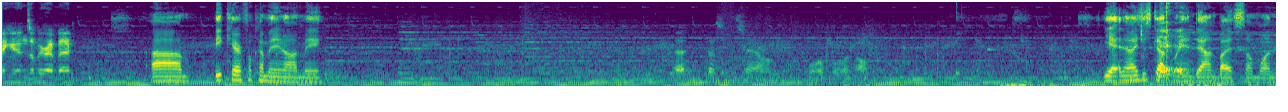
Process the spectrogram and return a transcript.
Alright, goons, I'll be right back. Um, be careful coming in on me. That doesn't sound horrible at all. Yeah, no, I just got ran down by someone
